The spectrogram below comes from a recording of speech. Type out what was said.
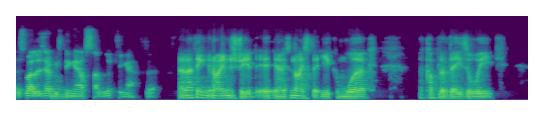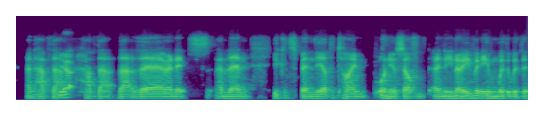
as well as everything mm. else i'm looking after. And I think in our industry, it, it- you know, it's nice that you can work a couple of days a week and have that Yeah. have that that there, and it's and then you can spend the other time on yourself. And you know, even even with with the,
